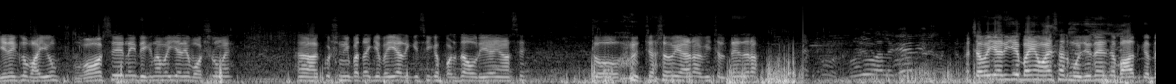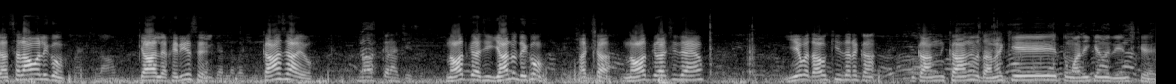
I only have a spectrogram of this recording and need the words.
ये देख लो भाइयों गौर से नहीं देखना भाई यार ये वॉशरूम है। हाँ, कुछ नहीं पता कि भाई यार किसी का पर्दा हो रहा है यहाँ से। तो चलो यार अभी चलते हैं ज़रा। अच्छा भाई यार ये भाई हमारे साथ मौजूद हैं इनसे बात करते हैं। असल क्या हाल है? खैरियत से? कहाँ से आए हो? नॉर्थ कराची से। नॉर्थ कराची। यहाँ तो देखो। अच्छा नॉर्थ कराची से आए हो? ये बताओ कि ज़रा कहाँ में बताना कि तुम्हारी क्या रेंज क्या है?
